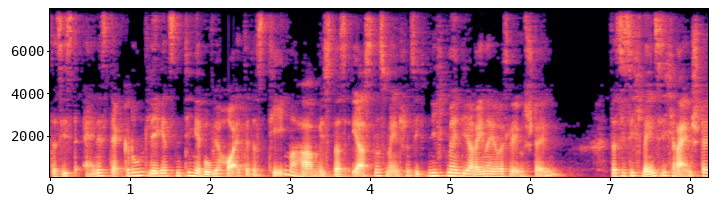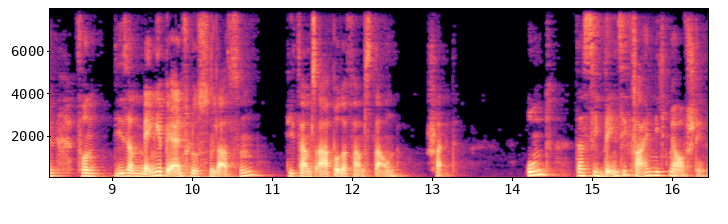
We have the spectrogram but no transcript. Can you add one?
das ist eines der grundlegendsten Dinge, wo wir heute das Thema haben, ist, dass erstens Menschen sich nicht mehr in die Arena ihres Lebens stellen, dass sie sich, wenn sie sich reinstellen, von dieser Menge beeinflussen lassen, die Thumbs up oder Thumbs down schreit. Und dass sie, wenn sie fallen, nicht mehr aufstehen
